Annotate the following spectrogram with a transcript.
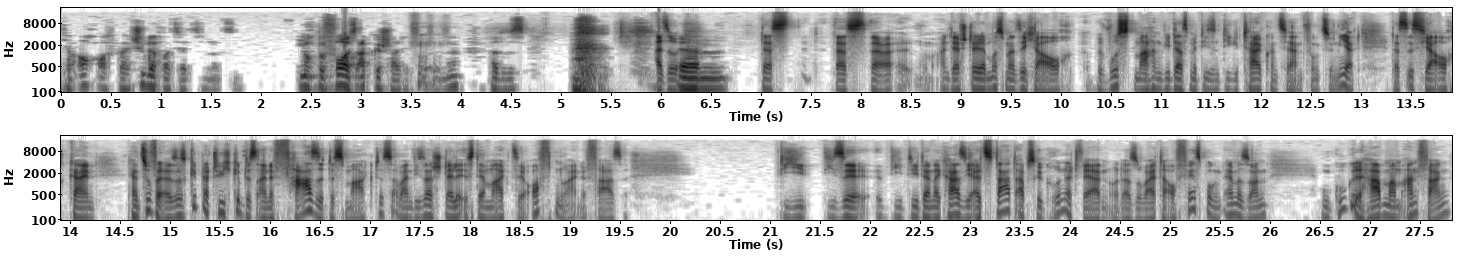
Ich habe auch oft bei SchülerVZ zu nutzen. Noch bevor es abgeschaltet wurde, ne? Also das also ähm, das, das äh, an der Stelle muss man sich ja auch bewusst machen, wie das mit diesen Digitalkonzernen funktioniert. Das ist ja auch kein, kein Zufall. Also es gibt natürlich gibt es eine Phase des Marktes, aber an dieser Stelle ist der Markt sehr oft nur eine Phase. Die, diese, die, die dann quasi als Startups gegründet werden oder so weiter, auch Facebook und Amazon und Google haben am Anfang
